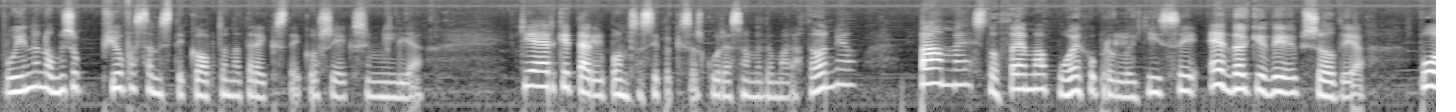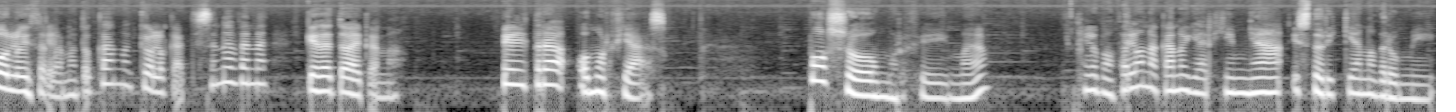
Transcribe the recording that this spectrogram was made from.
που είναι νομίζω πιο βασανιστικό από το να τρέξετε 26 μίλια. Και αρκετά λοιπόν σας είπα και σας κούρασα με το μαραθώνιο. Πάμε στο θέμα που έχω προλογίσει εδώ και δύο επεισόδια, που όλο ήθελα να το κάνω και όλο κάτι συνέβαινε και δεν το έκανα. Πίλτρα ομορφιάς. Πόσο όμορφη είμαι. Λοιπόν, θέλω να κάνω για αρχή μια ιστορική αναδρομή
